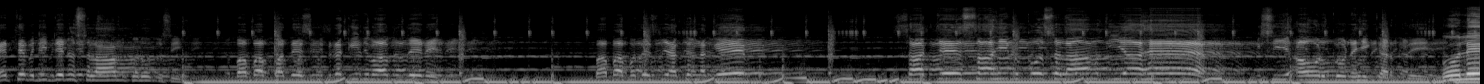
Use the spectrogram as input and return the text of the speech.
ਇੱਥੇ ਵਜੀਦੇ ਨੂੰ ਸਲਾਮ ਕਰੋ ਤੁਸੀਂ ਬਾਬਾ ਫਤਿਹ ਸਿੰਘ ਪਤਾ ਕੀ ਜਵਾਬ ਦਿੰਦੇ ਨੇ ਬਾਬਾ ਫਤਿਹ ਸਿੰਘ ਆਖਣ ਲੱਗੇ साचे साहिब को सलाम किया है किसी और को नहीं करते ਬੋਲੇ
